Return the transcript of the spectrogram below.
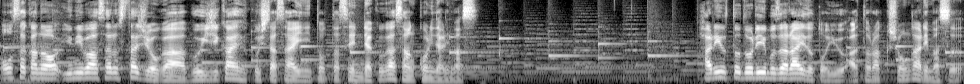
大阪のユニバーサル・スタジオが V 字回復した際に取った戦略が参考になります。ハリウッド・ドリーム・ザ・ライドというアトラクションがあります。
